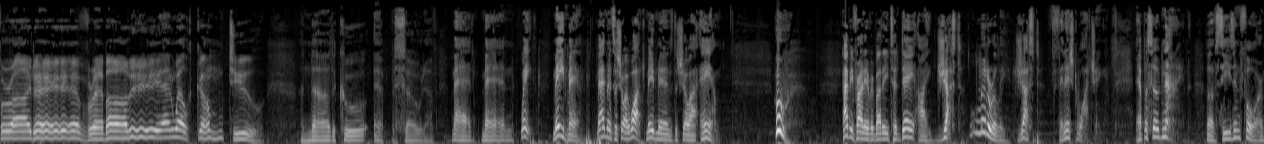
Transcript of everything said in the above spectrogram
Friday, everybody, and welcome to another cool episode of Mad Men. Wait, Made Man. Mad Men's the show I watch. Made Man's the show I am. Whew. Happy Friday, everybody. Today I just, literally, just finished watching episode 9 of season 4,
